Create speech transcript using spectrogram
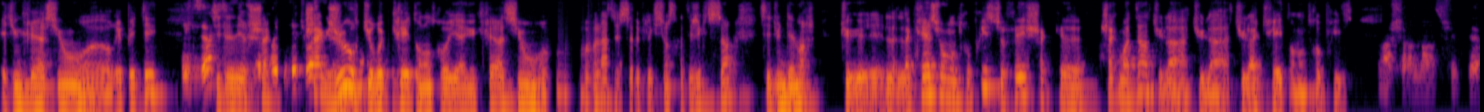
est une création euh, répétée. Exact. C'est-à-dire chaque vois, chaque jour tu recrées ton entreprise. Il y a une création, euh, voilà, cette réflexion stratégique, tout ça, c'est une démarche. Tu, la création d'entreprise se fait chaque chaque matin. Tu l'as, tu l'as, tu l'as créé ton entreprise. Machallah, super.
